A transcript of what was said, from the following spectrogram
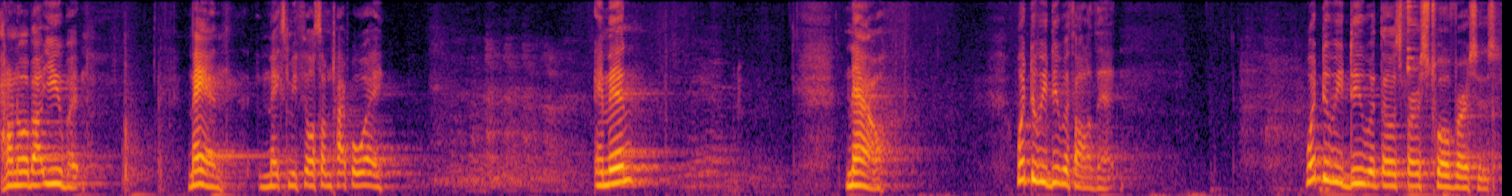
I don't know about you, but man, it makes me feel some type of way. Amen? Now, what do we do with all of that? What do we do with those first 12 verses?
